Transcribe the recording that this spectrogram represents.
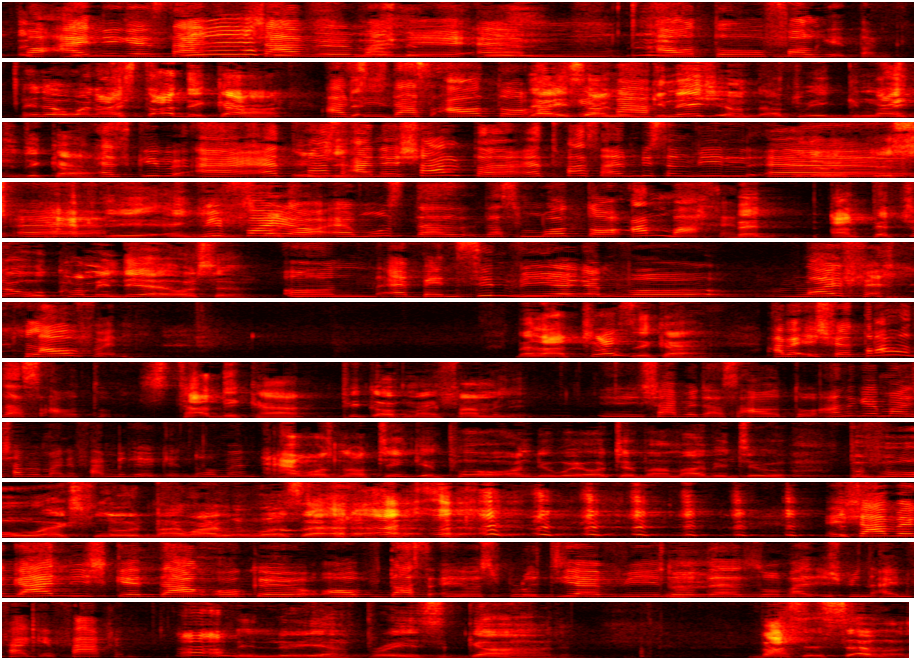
Vor einiger Zeit, ich habe mein ähm, Auto vollgetankt. you know, when I start the car, Als ich das Auto there is an ignition that will ignite the car. Es gibt äh, etwas, Engine. eine Schalter, etwas ein bisschen wie, know, äh, spark the engine, wie Feuer. Er muss das, das Motor anmachen. But and petrol will come in there also. Und äh, Benzin wie irgendwo laufen, laufen. But I trust the car. Aber ich vertraue das Auto. Start the car, pick up my family. Ich habe das Auto angemacht, ich habe meine Familie genommen. I was not thinking, poor, on the way Autobahn, maybe to poo explode. My wife was uh, Ich habe gar nicht gedacht, okay, ob das explodieren wird oder so, weil ich bin einfach gefahren. Hallelujah. Praise God. Verse 7.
